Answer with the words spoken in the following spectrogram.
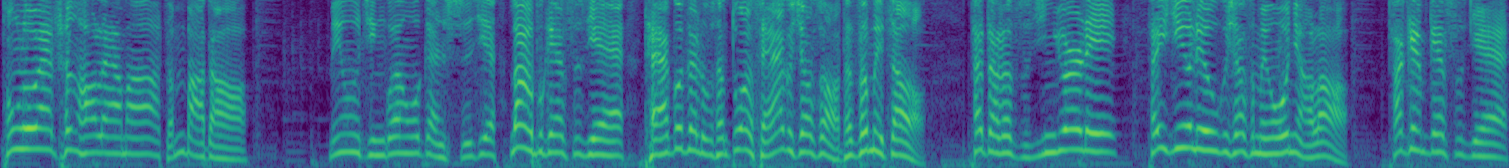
铜锣湾陈浩南吗？这么霸道？没有，警官，我赶时间。哪个不赶时间？探哥在路上堵了三个小时他走没走？他带了自己女儿的，他已经有六个小时没屙尿了，他赶不赶时间？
